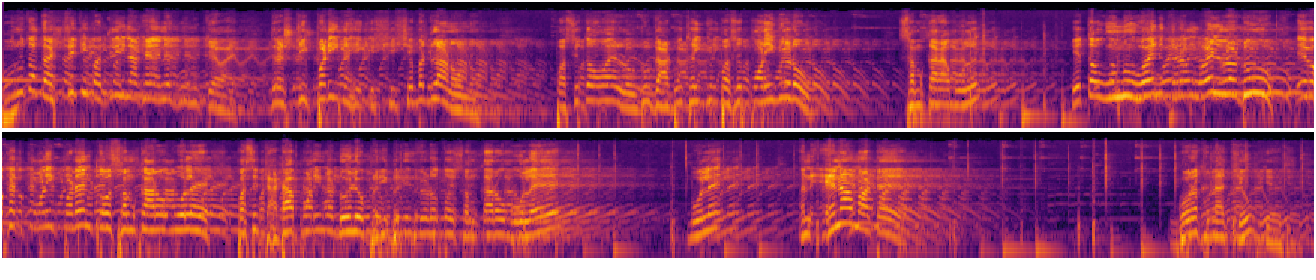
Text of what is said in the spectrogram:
ગુરુ તો દ્રષ્ટિથી બદલી નાખે એને ગુરુ કહેવાય. દ્રષ્ટિ પડી નહીં કે શિષ્ય બદલાણો નહીં. પછી તો હવે લોઢું ઢાઢું થઈ ગયું, પછી પોણી વેડો. સમકારા બોલે, એ તો ઊનું હોય ને ગરમ હોય ને લોઢું. એ વખત પોણી પડે ને તો સમકારો બોલે. પછી ઢાઢા પાણીનો ડોલ્યો ભરી ભરીને વેડો તો સમકારો બોલે. બોલે. અને એના માટે ગોરખનાથ જેવું કહે છે.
